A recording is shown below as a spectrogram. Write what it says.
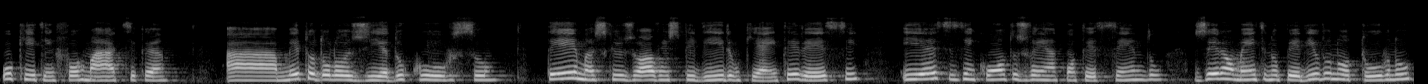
o kit informática, a metodologia do curso, temas que os jovens pediram que é interesse, e esses encontros vêm acontecendo geralmente no período noturno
